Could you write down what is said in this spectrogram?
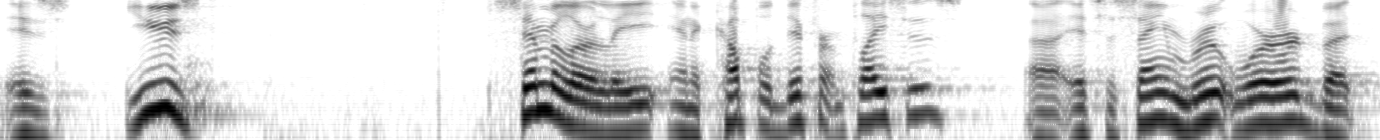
is used similarly in a couple different places. Uh, it's the same root word, but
